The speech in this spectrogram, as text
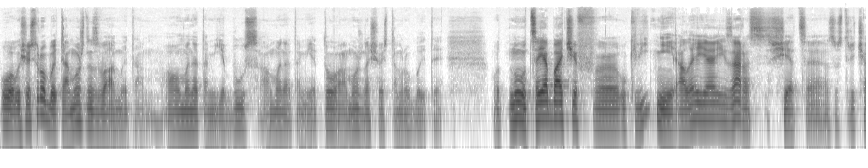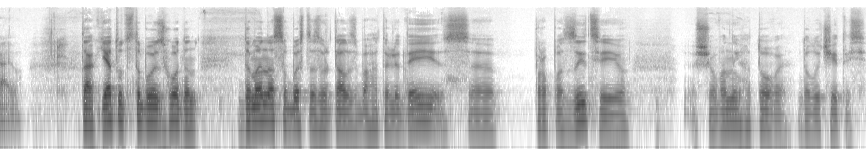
о, ви щось робите, а можна з вами там, а у мене там є бус, а у мене там є то, а можна щось там робити. От, ну, Це я бачив е, у квітні, але я і зараз ще це зустрічаю. Так, я тут з тобою згоден. До мене особисто звертались багато людей з е, пропозицією, що вони готові долучитись.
